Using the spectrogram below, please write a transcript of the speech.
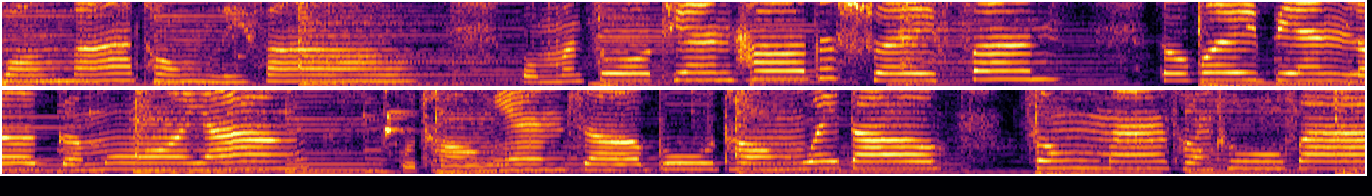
往马桶里放。我们昨天喝的水分都会变了个模样，不同颜色、不同味道，从马桶出发。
